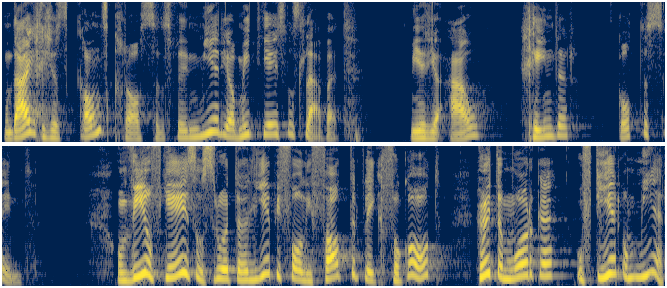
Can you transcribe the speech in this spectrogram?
Und eigentlich ist es ganz krass, dass wenn wir ja mit Jesus leben, wir ja auch Kinder Gottes sind. Und wie auf Jesus ruht der liebevolle Vaterblick von Gott heute Morgen Auf dir und mir.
